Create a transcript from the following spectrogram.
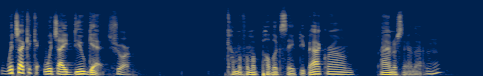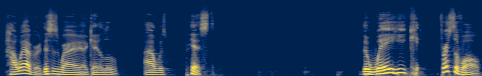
which I could, which I do get Sure. coming from a public safety background. I understand that. Mm-hmm. However, this is where I get a little. I was pissed. The way he, ca- first of all,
